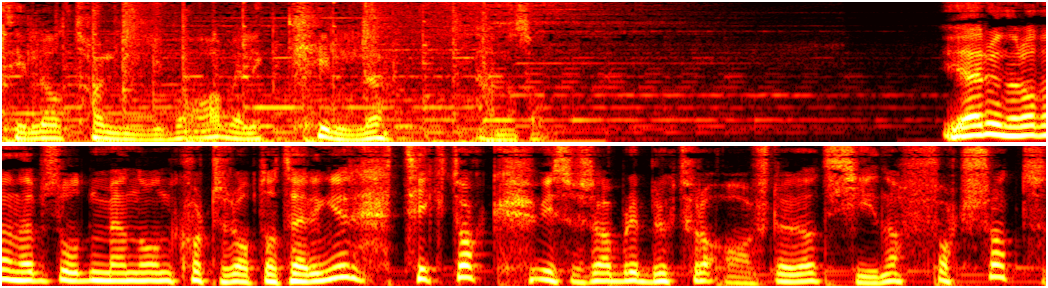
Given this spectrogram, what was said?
til å ta livet av eller kille Amazon. Jeg runder av denne episoden med noen kortere oppdateringer. TikTok viser seg å bli brukt for å avsløre at Kina fortsatt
